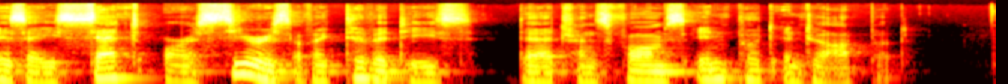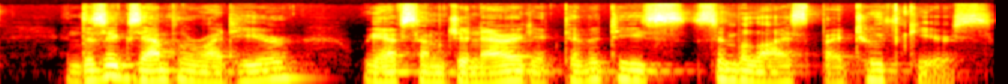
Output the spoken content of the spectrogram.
is a set or a series of activities that transforms input into output. In this example right here, we have some generic activities symbolized by tooth gears.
